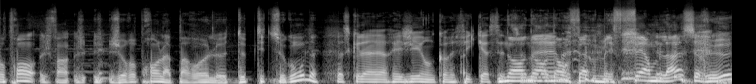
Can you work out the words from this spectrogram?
Enfin, je, je reprends la parole deux petites secondes. Parce que la régie est encore efficace cette non, semaine. non, non, ferme, mais ferme-la, sérieux.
